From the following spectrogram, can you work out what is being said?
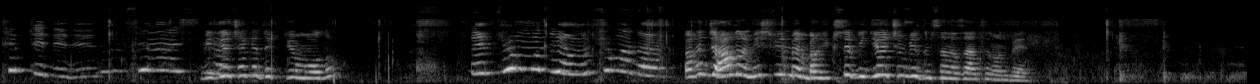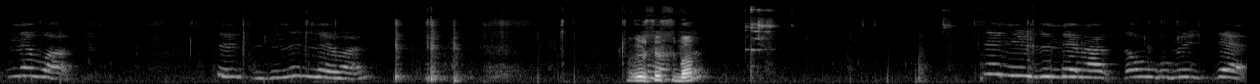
Tip dedim. Sen Video çekecek diyorum oğlum. Ben çok diyorum şu kadar. Bakınca alırım hiç bilmem bak yüksek video için verdim sana zaten onu ben. Ne var? Sesinde ne var? Öyle sessiz bak. Senin yüzünden hasta oldum işte.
